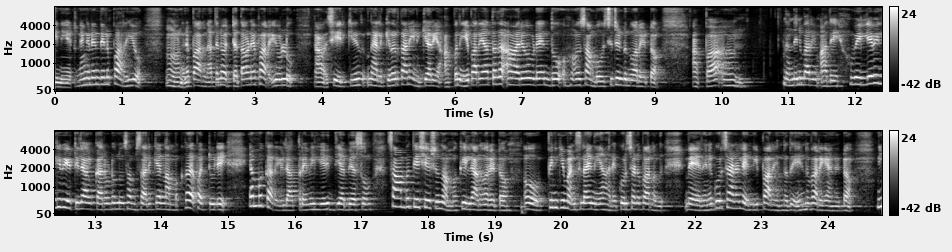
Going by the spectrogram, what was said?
വിനയേട്ടൻ അങ്ങനെ എന്തെങ്കിലും പറയുമോ അങ്ങനെ പറഞ്ഞാൽ തന്നെ ഒറ്റത്തവണേ പറയുള്ളൂ. ശരിക്കും നിലയ്ക്ക് നിർത്താൻ എനിക്കറിയാം. അപ്പോൾ നീ പറയാത്തത് ആരോ ഇവിടെ എന്തോ സംഭവിച്ചിട്ടുണ്ടെന്ന് പറയും കേട്ടോ അപ്പം നന്ദിനി പറയും അതെ വലിയ വലിയ വീട്ടിലെ ആൾക്കാരോടൊന്നും സംസാരിക്കാൻ നമുക്ക് പറ്റൂലേ. നമുക്കറിയില്ല അത്രയും വലിയ വിദ്യാഭ്യാസവും സാമ്പത്തിക ശേഷിയും നമുക്കില്ല എന്ന് പറയട്ടോ. ഓ ഇപ്പം എനിക്ക് മനസ്സിലായി നീ ആരെക്കുറിച്ചാണ് പറഞ്ഞത്? വേദനയെക്കുറിച്ചാണല്ലേ നീ പറയുന്നത് എന്ന് പറയാൻ കേട്ടോ. നീ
